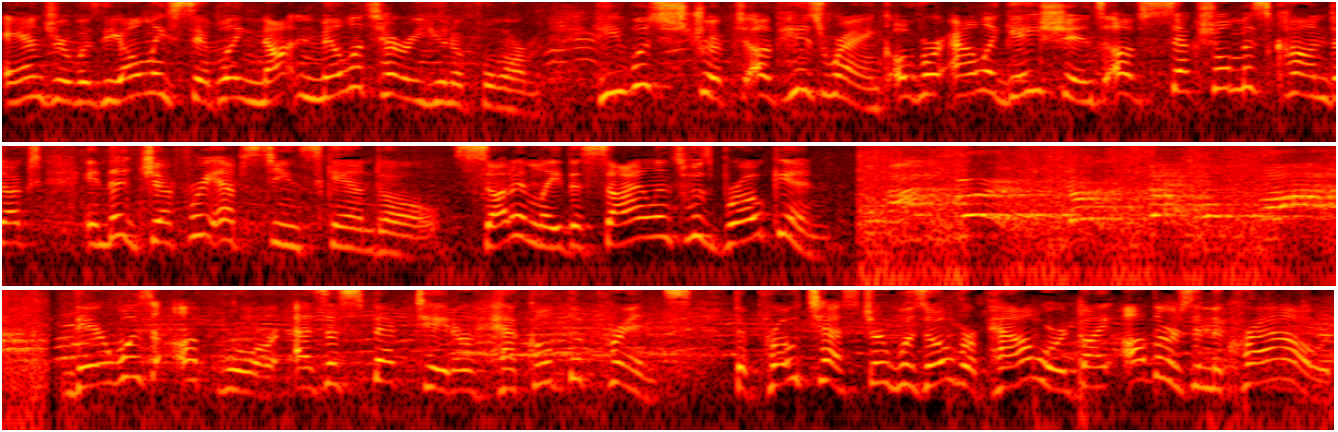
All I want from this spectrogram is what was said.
Andrew was the only sibling not in military uniform. He was stripped of his rank over allegations of sexual misconduct in the Jeffrey Epstein scandal. Suddenly, the silence was broken. There was uproar as a spectator heckled the prince. The protester was overpowered by others in the crowd.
